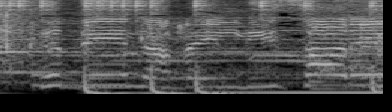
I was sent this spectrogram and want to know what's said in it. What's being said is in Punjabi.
ਰੱਖਦੇ ਨਾ ਵੈਲੀ ਸਾਰੇ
